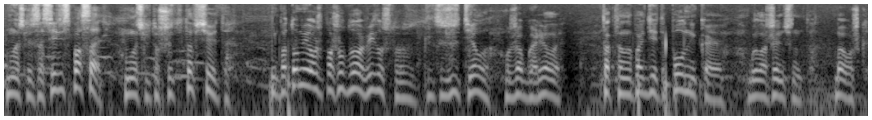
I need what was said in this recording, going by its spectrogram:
Мы начали соседей спасать. Мы начали тушить это все это. И потом я уже пошел туда, видел, что лежит тело, уже обгорелое. Так-то она, по идее, полненькая была женщина-то, бабушка.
